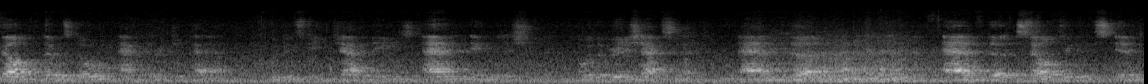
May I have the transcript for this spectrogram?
felt there was no actor in Japan who could speak Japanese and English with a British accent and, uh, and uh, sell tickets in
